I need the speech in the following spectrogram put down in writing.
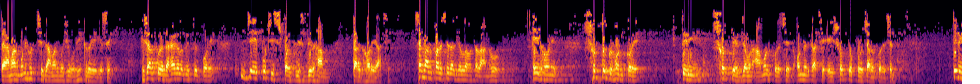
তাই আমার মনে হচ্ছে যে আমার বসে অধিক রয়ে গেছে। হিসাব করে দেখা গেল মৃত্যুর পরে যে পঁচিশ, পঁয়ত্রিশ দিরহাম তার ঘরে আছে। সালমান ফারসি রাজিয়াল্লাহ তালা আনহু এই ধরনের সত্য গ্রহণ করে তিনি সত্যের যেমন আমল করেছেন, অন্যের কাছে এই সত্য প্রচারও করেছেন। তিনি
